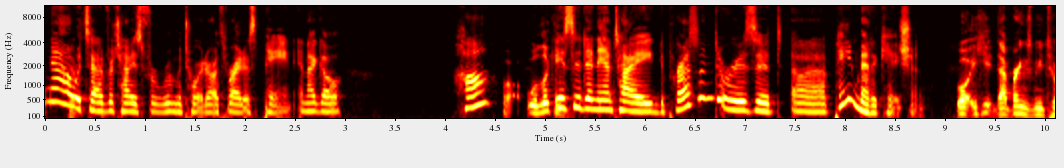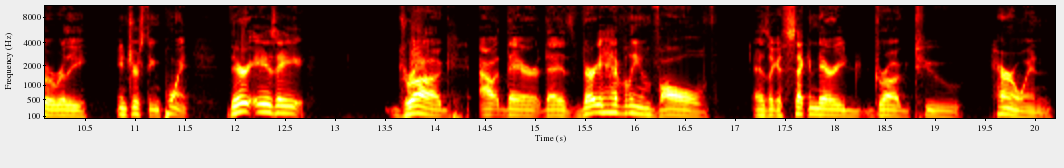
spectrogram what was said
Now it's advertised for rheumatoid arthritis pain. And I go, "Huh? well, well, look at Is it an antidepressant or is it uh, pain medication?" Well, he, that brings me to a really interesting point. There is a drug out there that is very heavily involved as like a secondary drug to heroin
